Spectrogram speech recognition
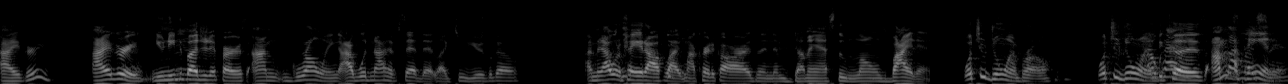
I agree. I agree. You need to budget it first. I'm growing. I would not have said that like two years ago. I mean, I would have paid off like my credit cards and them dumbass student loans. Biden, what you doing, bro? What you doing? Okay, Because I'm not because paying it.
